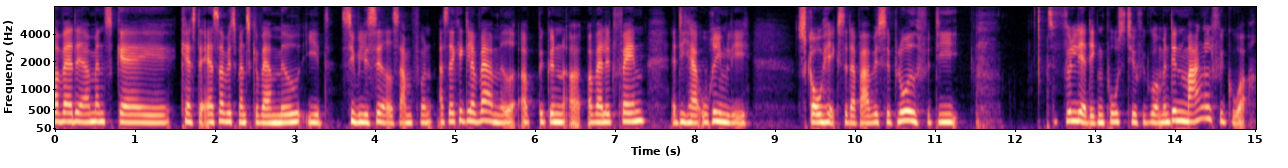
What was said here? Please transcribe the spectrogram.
og hvad det er, man skal øh, kaste af sig, hvis man skal være med i et civiliseret samfund. Altså jeg kan ikke lade være med at begynde at, at være lidt fan af de her urimelige skovhekse, der bare vil se blod, fordi selvfølgelig er det ikke en positiv figur, men det er en mangelfigur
